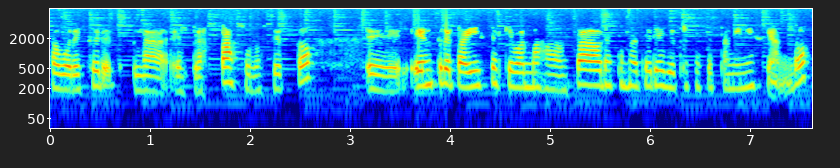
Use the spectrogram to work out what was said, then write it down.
favorecer el traspaso, ¿no es cierto?, eh, entre países que van más avanzados en estas materias y otros que se están iniciando,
